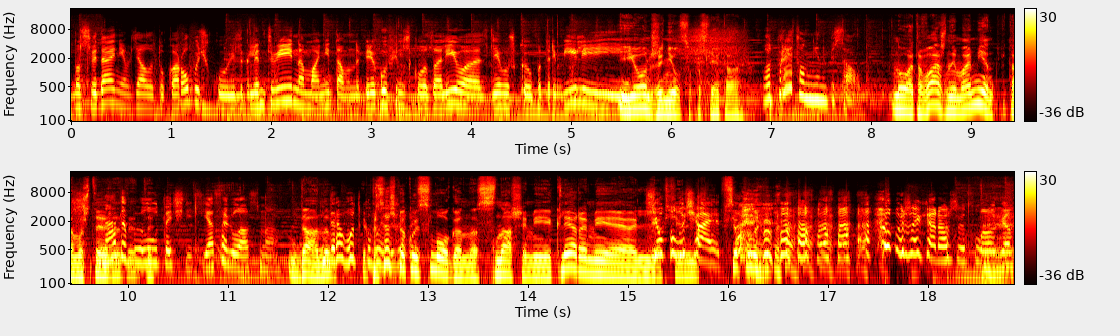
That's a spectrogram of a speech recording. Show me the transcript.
на свидание взял эту коробочку и с Глинтвейном они там на берегу Финского залива с девушкой употребили. И, и он женился после этого. Вот про это он не написал. Ну, это важный момент, потому что... Надо это, было уточнить, я согласна. Да, ну, представляешь, какой слоган с нашими эклерами? Все получается. Уже хороший слоган.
